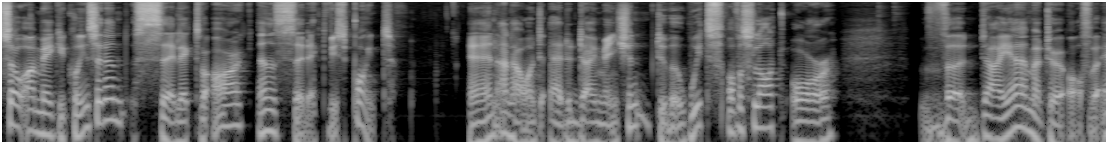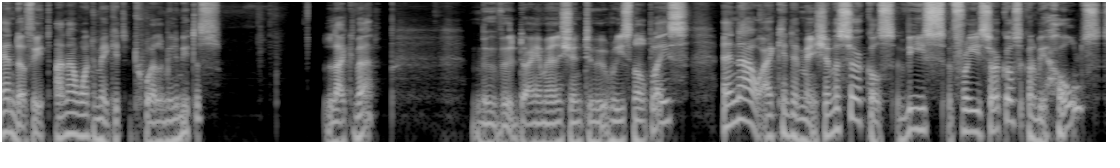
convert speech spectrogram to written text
So I make a coincident, select the arc and select this point. And I now want to add a dimension to the width of a slot or the diameter of the end of it. And I want to make it 12 millimeters, like that. Move the dimension to a reasonable place. And now I can dimension the circles. These three circles are going to be holes.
